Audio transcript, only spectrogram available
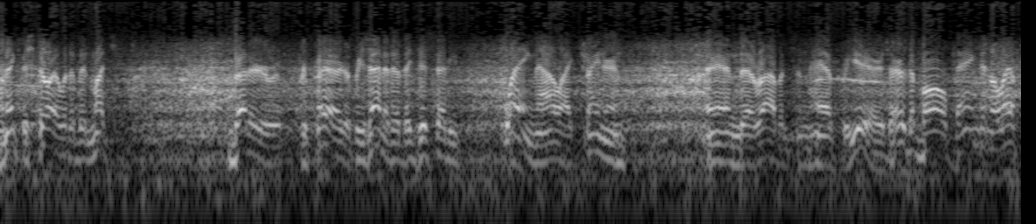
I think the story would have been much better prepared or presented if they just said he's playing now like Traynor and, and uh, Robinson have for years. There's a ball banged in the left.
